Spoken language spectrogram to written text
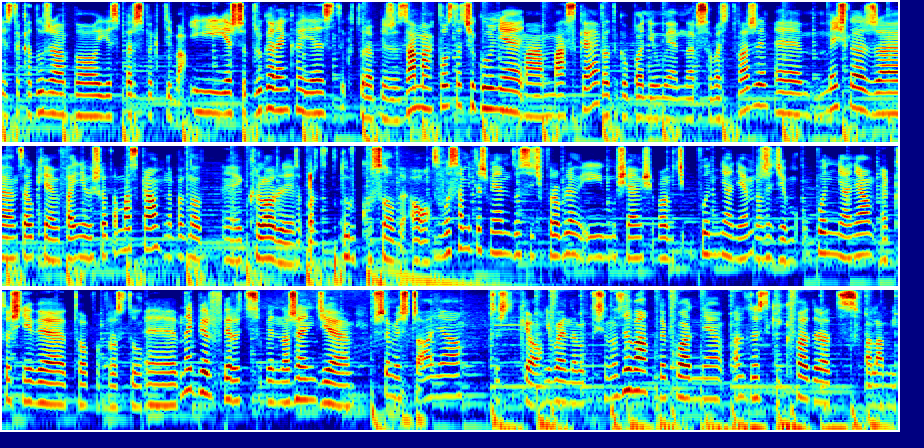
jest taka duża, bo jest perspektywa. I jeszcze druga ręka jest, która bierze zamach. Postać ogólnie ma maskę, dlatego bo nie umiałem narysować twarzy. E, myślę, że całkiem fajnie wyszła ta maska. Na pewno e, kolory za bardzo turkusowe. O, z włosami też miałem dosyć problem i musiałem się bawić upłynnianiem, narzędziem upłynniania. Jak ktoś nie wie, to po prostu e, najpierw wybierać sobie narzędzie przemieszczania, coś takiego. Nie pamiętam jak to się nazywa dokładnie, ale to jest taki kwadrat z falami,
